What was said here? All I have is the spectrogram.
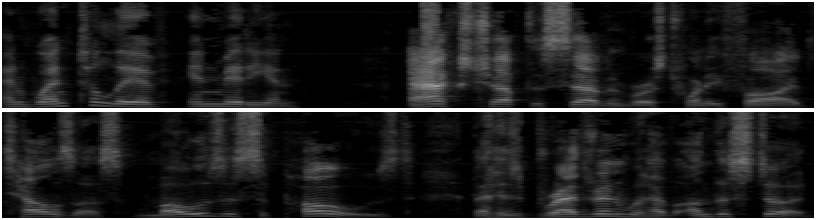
and went to live in Midian. Acts chapter 7, verse 25 tells us Moses supposed that his brethren would have understood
